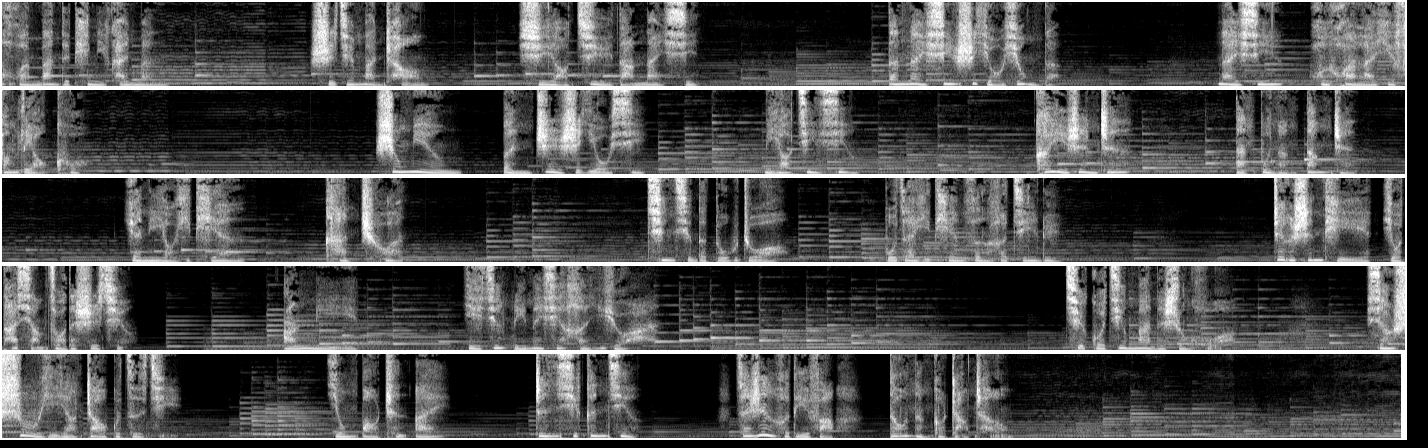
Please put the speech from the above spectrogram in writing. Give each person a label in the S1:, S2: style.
S1: 缓慢的替你开门。时间漫长，需要巨大耐心，但耐心是有用的。耐心会换来一方辽阔。生命本质是游戏，你要尽兴，可以认真，但不能当真。愿你有一天看穿，清醒的独酌，不在意天分和几率。这个身体有他想做的事情，而你已经离那些很远。去过静慢的生活，像树一样照顾自己，拥抱尘埃，珍惜根茎，在任何地方都能够长成。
